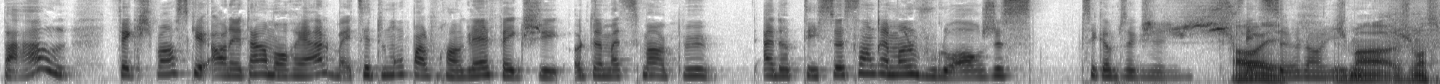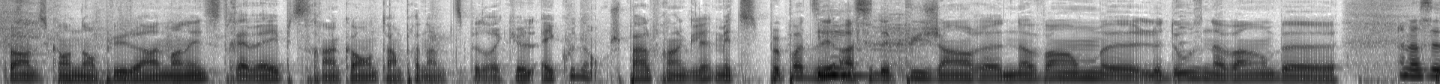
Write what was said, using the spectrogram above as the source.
parle. Fait que je pense qu'en étant à Montréal ben tu sais tout le monde parle franglais fait que j'ai automatiquement un peu adopté ça sans vraiment le vouloir juste c'est comme ça que je, je fais Ah ouais, ça dans la vie Je m'en, je m'en suis pas rendu compte non plus. Là. À un moment donné, tu te réveilles puis tu te rends compte en prenant un petit peu de recul. Hey, écoute, je parle franglais, mais tu peux pas dire, Mm. ah, c'est depuis genre euh, novembre, euh, le 12 novembre euh, Ah non, ça.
